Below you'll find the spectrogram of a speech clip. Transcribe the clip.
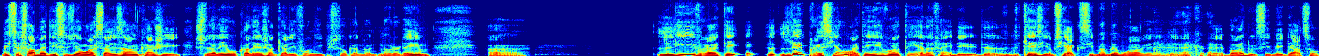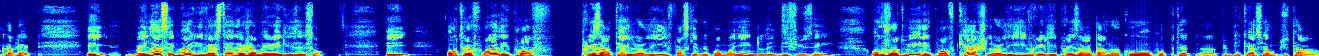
Mais c'est ça ma décision à 16 ans quand j'ai, je suis allé au collège en Californie plutôt que Notre Dame. Euh, le livre a été, l'impression a été inventée à la fin du 15e siècle, si ma mémoire est, est, bonne ou si mes dates sont correctes. Et, mais l'enseignement universitaire n'a jamais réalisé ça. Et autrefois, les profs présentaient leurs livres parce qu'il n'y avait pas moyen de les diffuser. Aujourd'hui, les profs cachent leurs livres et les présentent dans leurs cours pour peut-être euh, publication plus tard.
